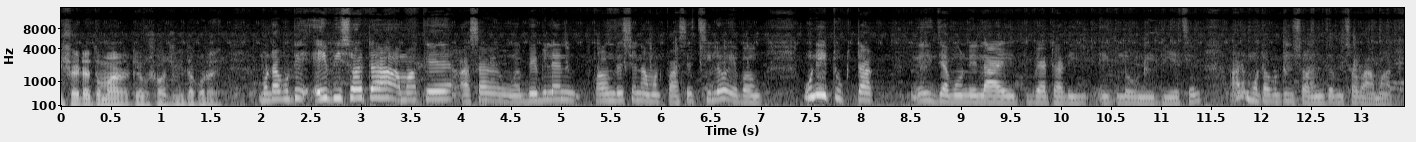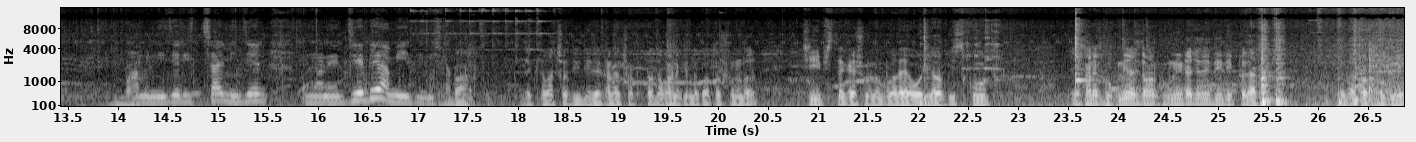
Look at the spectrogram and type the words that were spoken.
বিষয়টা তোমার কেউ সহযোগিতা করে? মোটামুটি এই বিষয়টা আমাকে আশা বেবিল্যান্ড ফাউন্ডেশন আমার পাশে ছিল এবং উনি টুকটাক এই যেমন লাইট ব্যাটারি এইগুলো উনি দিয়েছেন। আর মোটামুটি সরঞ্জাম সব আমার। আমি নিজের ইচ্ছায় নিজের মানে জেদে আমি এই জিনিসটা করেছি। দেখতে পাচ্ছ দিদির এখানে ছোট্ট দোকান কিন্তু কত সুন্দর। চিপস থেকে শুরু করে ওরিও বিস্কুট। এখানে ঘুগনি আছে তোমার ঘুগনিটা যদি দিদি একটু দেখো দেখো ঘুগনি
